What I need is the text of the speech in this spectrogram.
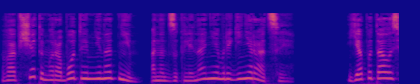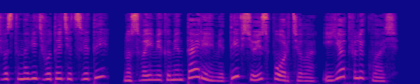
Вообще-то мы работаем не над ним, а над заклинанием регенерации. Я пыталась восстановить вот эти цветы, но своими комментариями ты все испортила, и я отвлеклась.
